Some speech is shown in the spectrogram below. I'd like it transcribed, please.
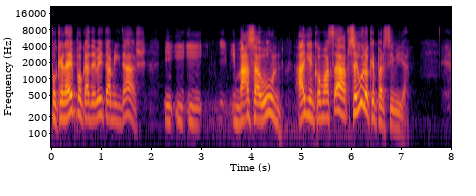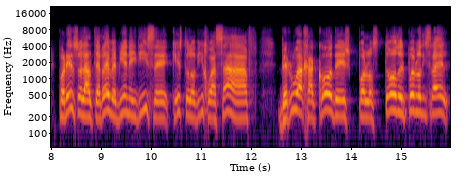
porque en la época de Beit HaMikdash y, y, más aún alguien como Asaf, seguro que percibía. Por eso el Alter viene y dice que esto lo dijo Asaf, Berúa Jacodes, por los, todo el pueblo de Israel.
